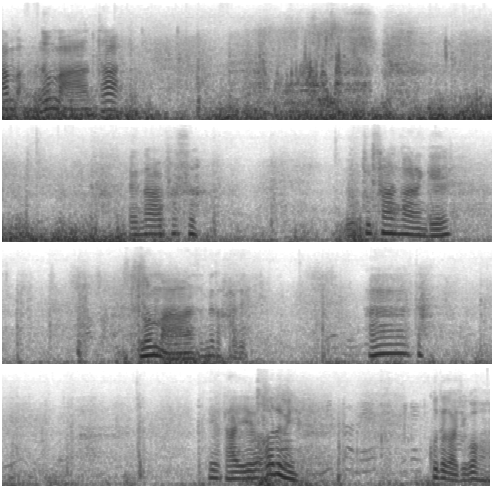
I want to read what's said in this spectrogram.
산마 너무 많다 백날 알프스 우뚝산 가는 길. 눈 많습니다, 아직. 아, 따. 이게 다 이 얼음이 굳어가지고.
